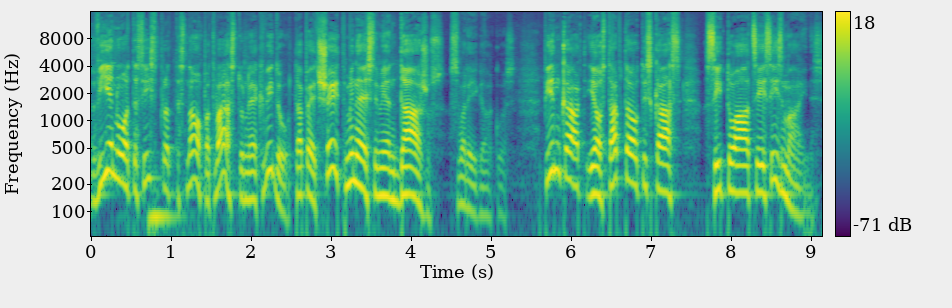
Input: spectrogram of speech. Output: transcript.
Vienotas izpratnes nav pat vēsturnieku vidū, tāpēc šeit minēsim vien dažus svarīgākos. Pirmkārt, jau starptautiskās situācijas izmaiņas,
